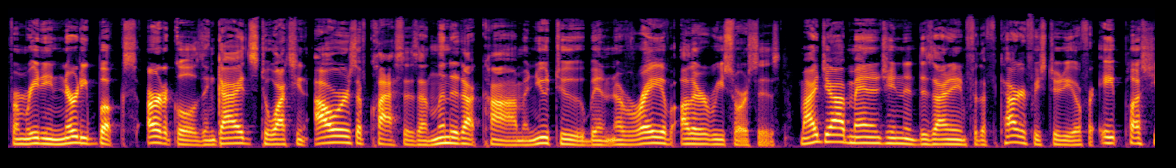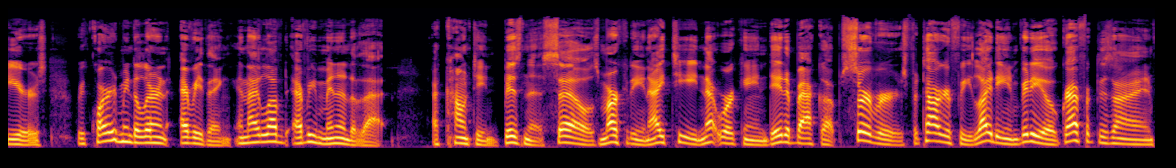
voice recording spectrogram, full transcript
from reading nerdy books, articles, and guides to watching hours of classes on lynda.com and YouTube and an array of other resources. My job managing and designing for the photography studio for eight plus years required me to learn everything, and I loved every minute of that accounting, business, sales, marketing, IT, networking, data backup, servers, photography, lighting, video, graphic design,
